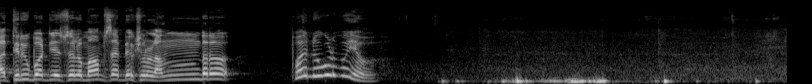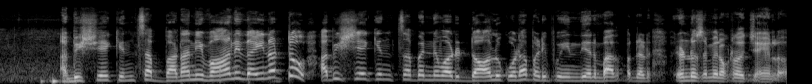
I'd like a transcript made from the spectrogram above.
ఆ తిరుగుబాటు చేసే వాళ్ళు మాంసాపేక్ష వాళ్ళు అందరూ పోయి నువ్వు కూడా పోయావు. అభిషేకించబడని వానిదైనట్టు అభిషేకించబడిన వాడు డాలు కూడా పడిపోయింది అని బాధపడ్డాడు. రెండో సమయం ఒకటో అధ్యాయంలో.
